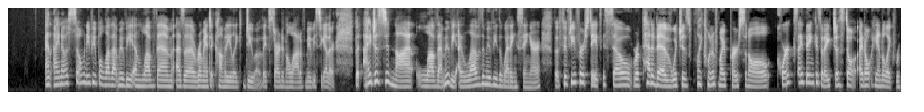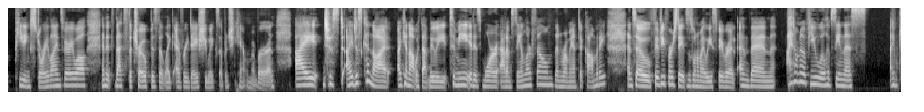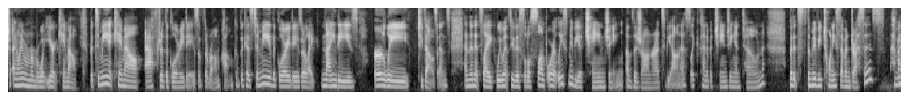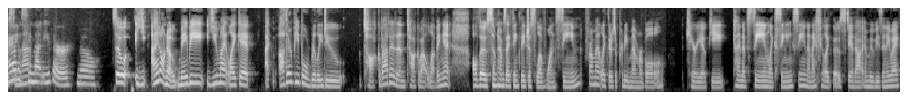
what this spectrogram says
And I know so many people love that movie and love them as a romantic comedy like duo. They've starred in a lot of movies together. But I just did not love that movie. I love the movie The Wedding Singer, but 50 First Dates is so repetitive, which is like one of my personal quirks, I think, is that I just don't I don't handle like repeating storylines very well. And it's that's the trope is that like every day she wakes up and she can't remember. And I just I just cannot I cannot with that movie. To me, it is more Adam Sandler film than romantic comedy. And so 50 First Dates is one of my least favorite. And then I don't know if you will have seen this. I'm, I don't even remember what year it came out, but to me, it came out after the glory days of the rom com. Because to me, the glory days are like 90s, early 2000s. And then it's like we went through this little slump, or at least maybe a changing of the genre, to be honest, like kind of a changing in tone. But it's the movie 27 Dresses. Have you I seen haven't that? seen that either. No. So I don't know. Maybe you might like it. I, other people really do talk about it and talk about loving it. Although sometimes I think they just love one scene from it. Like there's a pretty memorable karaoke kind of scene like singing scene and i feel like those stand out in movies anyway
